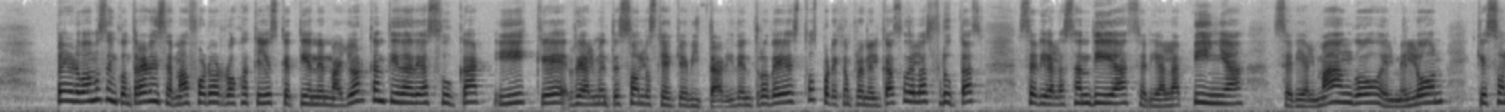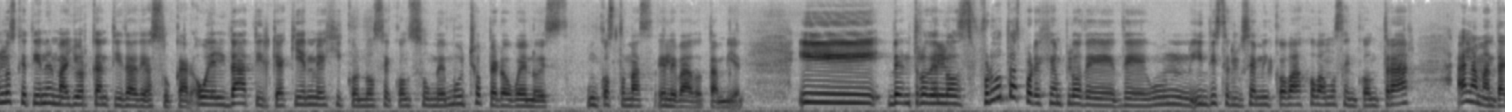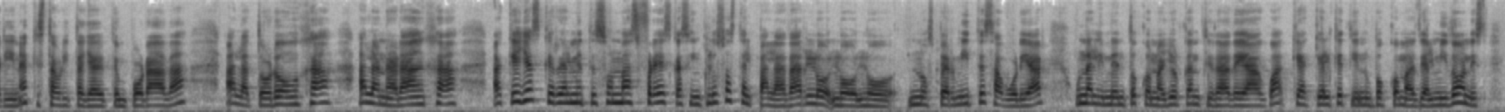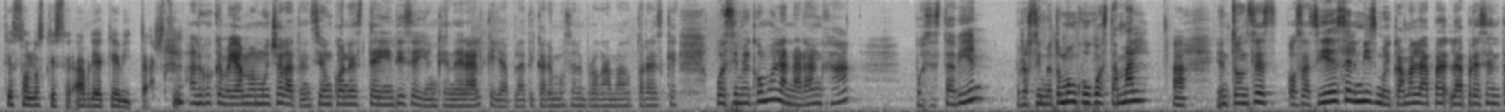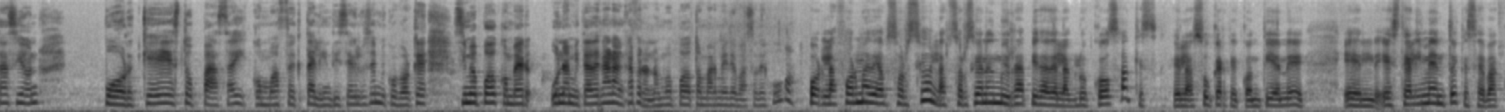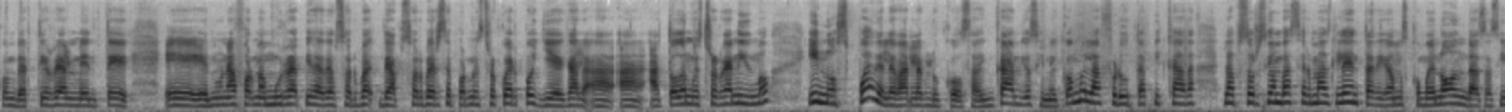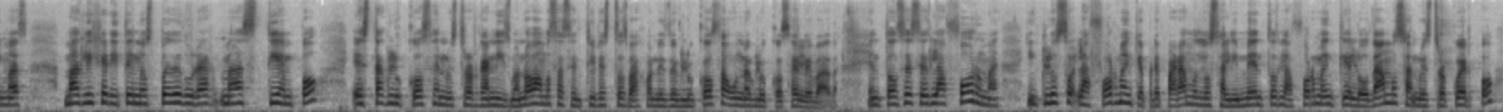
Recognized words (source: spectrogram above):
Pero vamos a encontrar en semáforo rojo aquellos que tienen mayor cantidad de azúcar y que realmente son los que hay que evitar. Y dentro de estos, por ejemplo, en el caso de las frutas, sería la sandía, sería la piña, sería el mango, el melón, que son los que tienen mayor cantidad de azúcar, o el dátil, que aquí en México no se consume mucho, pero bueno, es un costo más elevado también. Y dentro de las frutas, por ejemplo, de, de un índice glucémico bajo, vamos a encontrar a la mandarina, que está ahorita ya de temporada, a la toronja, a la naranja, aquellas que realmente son más frescas, incluso hasta el paladar lo, lo, nos permite saborear un alimento con mayor cantidad de agua que aquel que tiene un poco más de almidones, que son los que se, habría que evitar. Algo que me llama mucho la atención con este índice y en general, que ya platicaremos en el programa, doctora, es que pues si me como la naranja, pues está bien, pero si me tomo un jugo está mal. Ah. Entonces, o sea, si es el mismo y cama la, la presentación, por qué esto pasa y cómo afecta el índice glucémico. Porque sí me puedo comer una mitad de naranja, pero no me puedo tomar medio vaso de jugo. Por la forma de absorción. La absorción es muy rápida de la glucosa, que es el azúcar que contiene este alimento y que se va a convertir realmente eh, en una forma muy rápida de, de absorberse por nuestro cuerpo, llega a todo nuestro organismo y nos puede elevar la glucosa. En cambio, si me como la fruta picada, la absorción va a ser más lenta, digamos como en ondas, así más, más ligerita y nos puede durar más tiempo esta glucosa en nuestro organismo. No vamos a sentir estos bajones de glucosa o una glucosa elevada. Entonces es la forma, incluso la forma en que preparamos los alimentos, la forma en que lo damos a nuestro cuerpo.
